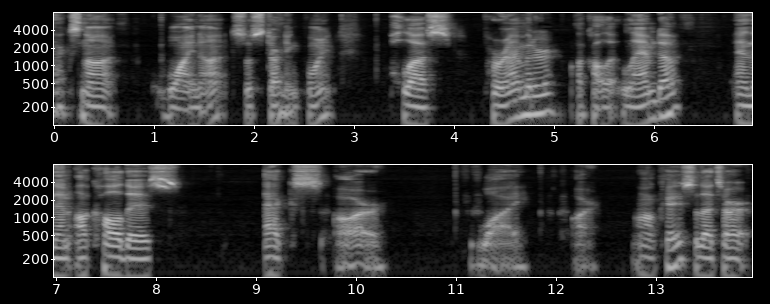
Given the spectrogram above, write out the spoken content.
x naught, y naught, so starting point, plus parameter, I'll call it lambda, and then I'll call this x r y r. Okay, so that's our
